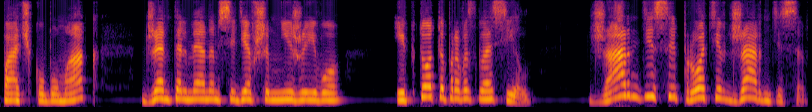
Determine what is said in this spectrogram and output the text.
пачку бумаг джентльменам, сидевшим ниже его, и кто-то провозгласил «Джарндисы против Джарндисов».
